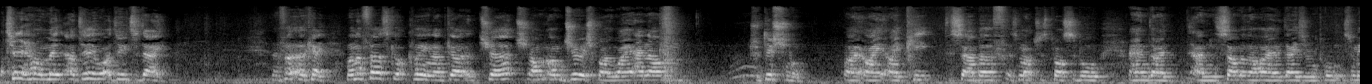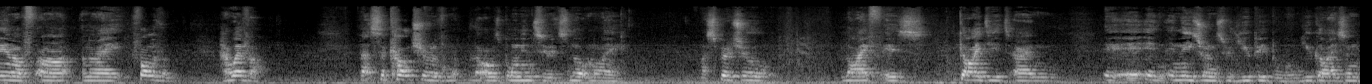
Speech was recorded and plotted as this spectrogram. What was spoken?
I'll tell you how I med- I'll tell you what I do today. Okay, when I first got clean, I'd go to church. I'm, I'm Jewish, by the way, and I'm traditional. I, I, I, keep the Sabbath as much as possible, and I, and some of the higher days are important to me, and, uh, and I follow them. However, that's the culture of, that I was born into. It's not my my spiritual life is guided and in, in these rooms with you people, you guys. And,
